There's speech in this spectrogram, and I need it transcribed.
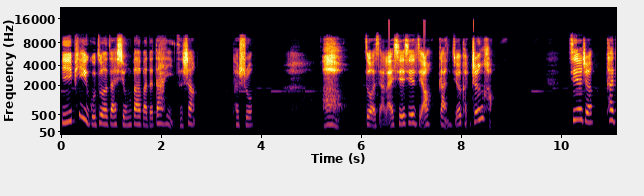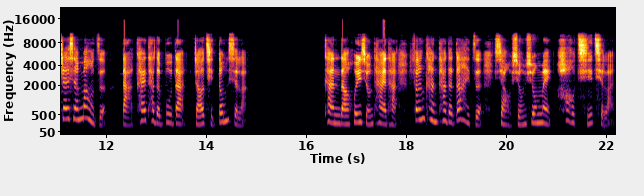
一屁股坐在熊爸爸的大椅子上，他说：“哦，坐下来歇歇脚，感觉可真好。”接着，他摘下帽子，打开他的布袋，找起东西来。看到灰熊太太翻看他的袋子，小熊兄妹好奇起来。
